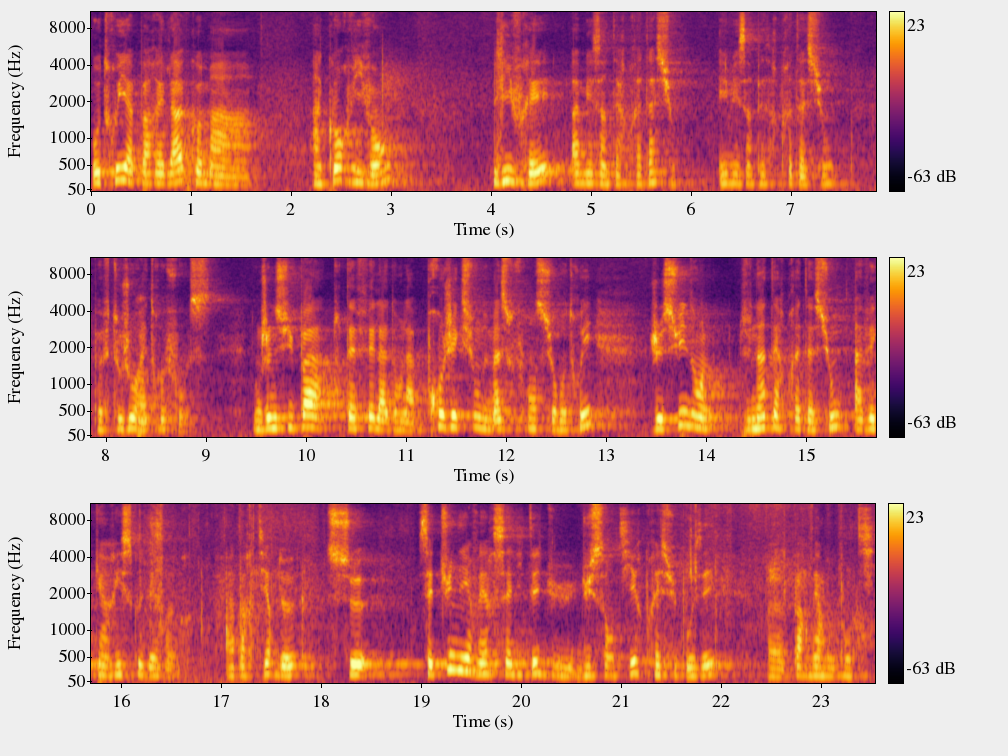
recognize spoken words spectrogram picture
autrui apparaît là comme un, corps vivant livré à mes interprétations. Et mes interprétations peuvent toujours être fausses. Donc je ne suis pas tout à fait là dans la projection de ma souffrance sur autrui, je suis dans une interprétation avec un risque d'erreur, à partir de ce, cette universalité du, sentir présupposé euh, par Merleau-Ponty.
